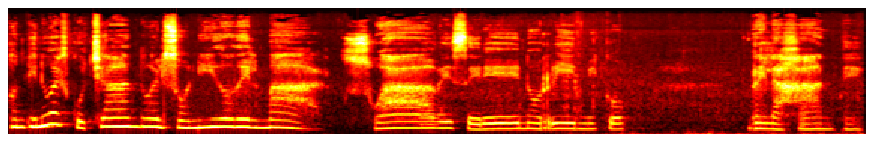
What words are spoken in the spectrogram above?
Continúa escuchando el sonido del mar, suave, sereno, rítmico relajante.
